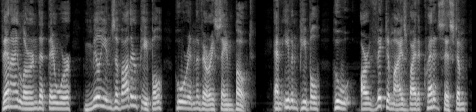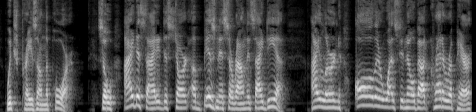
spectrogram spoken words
then I learned that there were millions of other people who were in the very same boat. And even people who are victimized by the credit system, which preys on the poor. So I decided to start a business around this idea. I learned all there was to know about credit repair,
